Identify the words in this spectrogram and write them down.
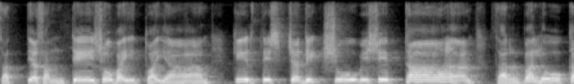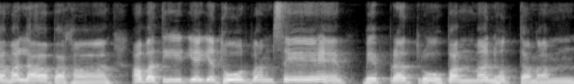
सत्यसन्तेषु वै त्वया। कीर्तिश्च दिक्षु विषिप्ता सर्वलोकमलापः अवतीर्य यथोर्वंसे बिप्रद्रूपं मनुत्तमं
